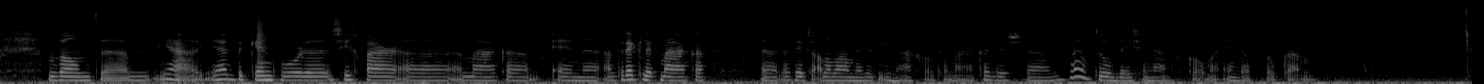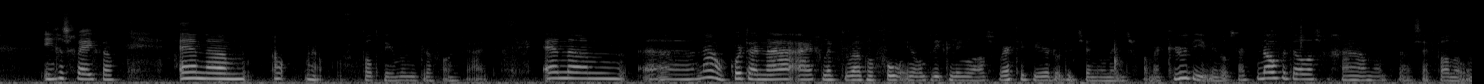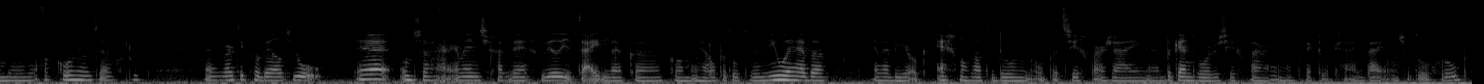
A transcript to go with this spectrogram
Want um, ja, het bekend worden, zichtbaar uh, maken en uh, aantrekkelijk maken, uh, dat heeft allemaal met het imago te maken. Dus um, nou, toen op deze naam gekomen en dat ook ingeschreven. En, oh, nou, valt weer mijn microfoontje uit. En ehm, eh, nou, kort daarna eigenlijk, terwijl ik nog vol in ontwikkeling was, werd ik weer door de general manager van Mercure, die inmiddels naar Novotel was gegaan, want uh, zij vallen onder de Accor Hotelgroep. Uh, werd ik gebeld, joh, onze HR-manager gaat weg, wil je tijdelijk komen helpen tot we een nieuwe hebben? En we hebben hier ook echt nog wat te doen op het zichtbaar zijn, bekend worden zichtbaar en aantrekkelijk zijn bij onze doelgroep.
